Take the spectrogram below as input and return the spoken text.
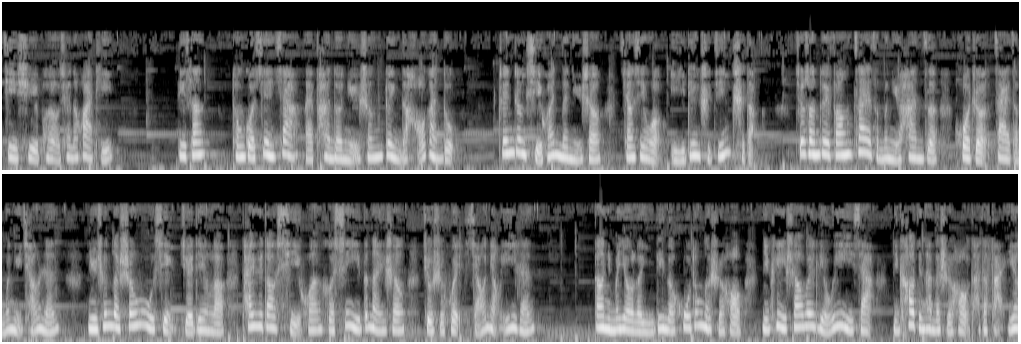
继续朋友圈的话题。第三，通过线下来判断女生对你的好感度。真正喜欢你的女生，相信我一定是矜持的。就算对方再怎么女汉子，或者再怎么女强人，女生的生物性决定了，她遇到喜欢和心仪的男生，就是会小鸟依人。当你们有了一定的互动的时候，你可以稍微留意一下。你靠近他的时候，他的反应。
